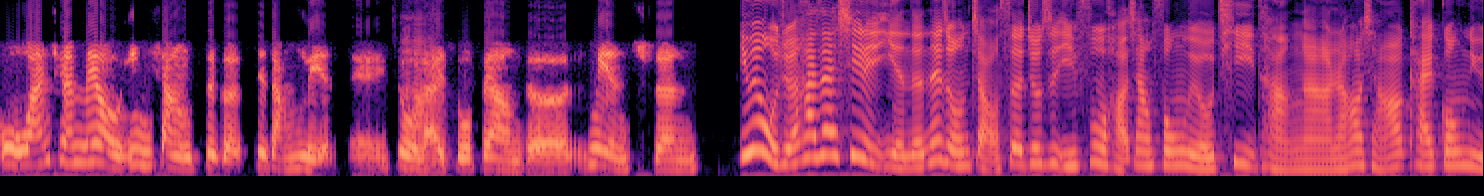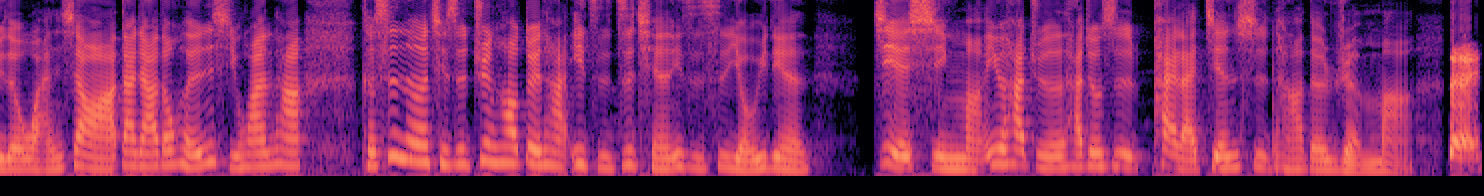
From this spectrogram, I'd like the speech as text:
我完全没有印象这个这张脸，诶，对我来说非常的面生。因为我觉得他在戏里演的那种角色，就是一副好像风流倜傥啊，然后想要开宫女的玩笑啊，大家都很喜欢他。可是呢，其实俊浩对他一直之前一直是有一点戒心嘛，因为他觉得他就是派来监视他的人嘛。对。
